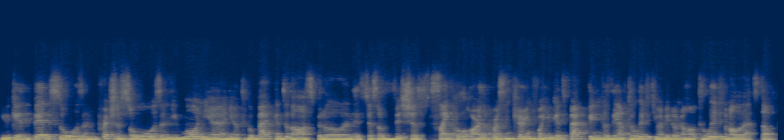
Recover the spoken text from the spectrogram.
You get bed sores and pressure sores and pneumonia, and you have to go back into the hospital, and it's just a vicious cycle. Or the person caring for you gets back pain because they have to lift you and they don't know how to lift and all of that stuff.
